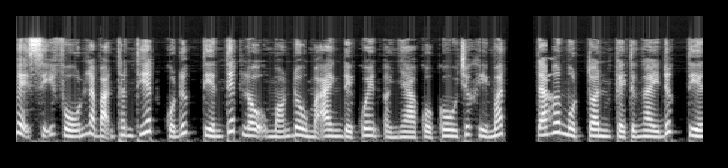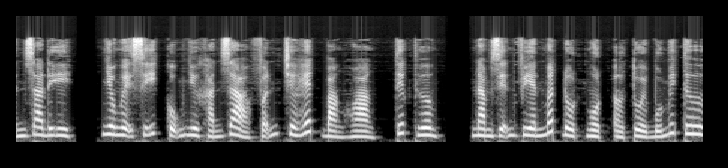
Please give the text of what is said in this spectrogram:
nghệ sĩ vốn là bạn thân thiết của Đức Tiến tiết lộ món đồ mà anh để quên ở nhà của cô trước khi mất. Đã hơn một tuần kể từ ngày Đức Tiến ra đi, nhiều nghệ sĩ cũng như khán giả vẫn chưa hết bàng hoàng, tiếc thương. Nam diễn viên mất đột ngột ở tuổi 44,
